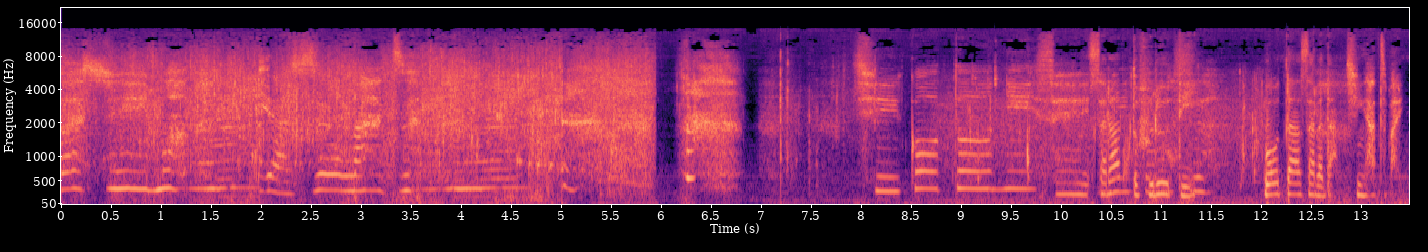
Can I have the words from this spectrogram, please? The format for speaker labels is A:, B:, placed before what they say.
A: 私も休まず。仕事に
B: せさらっとフルーティー。ウォーターサラダ新発売。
